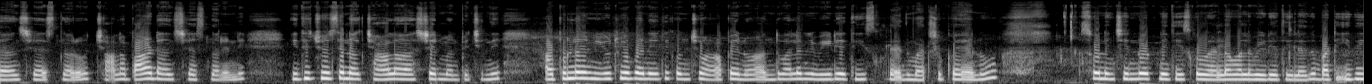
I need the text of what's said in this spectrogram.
డ్యాన్స్ చేస్తున్నారు. చాలా బాగా డ్యాన్స్ చేస్తున్నారండి. ఇది చూస్తే నాకు చాలా ఆశ్చర్యం అనిపించింది. అప్పుడు నేను యూట్యూబ్ అనేది కొంచెం ఆపాను. అందువల్ల నేను వీడియో తీసుకోలేదు మర్చిపోయాను. సో నేను చిన్నోటిని తీసుకుని వెళ్ళడం వల్ల వీడియో తీయలేదు. బట్ ఇది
